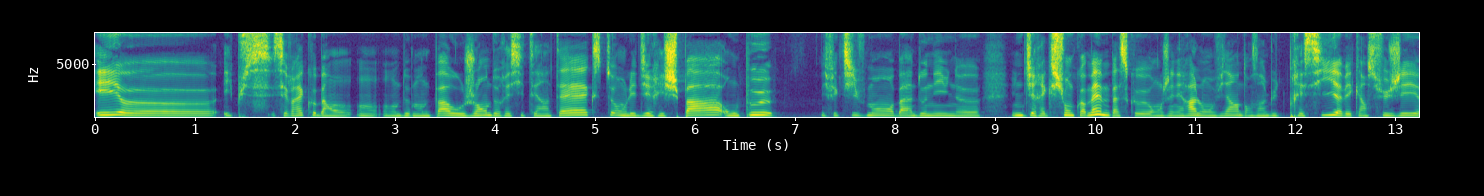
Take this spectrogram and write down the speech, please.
Et, euh, et puis c'est vrai que ben, on ne demande pas aux gens de réciter un texte, on les dirige pas, on peut effectivement ben, donner une, une, direction quand même, parce qu'en général on vient dans un but précis avec un sujet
